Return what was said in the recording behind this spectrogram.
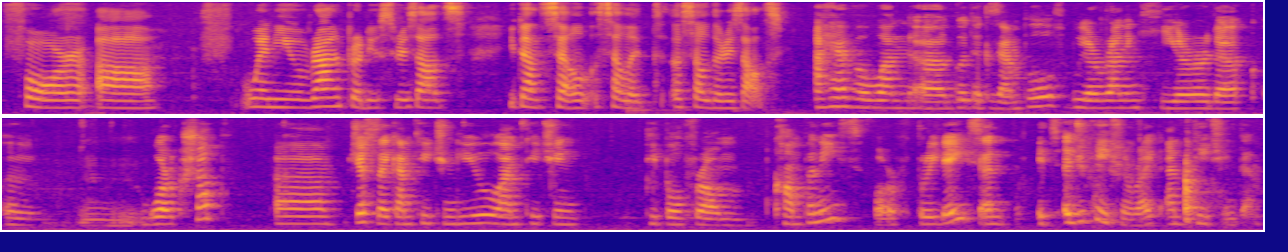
for uh, when you run produce results. You can't sell sell it uh, sell the results. I have one uh, good example. We are running here the workshop. Just like I'm teaching you, I'm teaching people from companies for three days, and it's education, right? I'm teaching them,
